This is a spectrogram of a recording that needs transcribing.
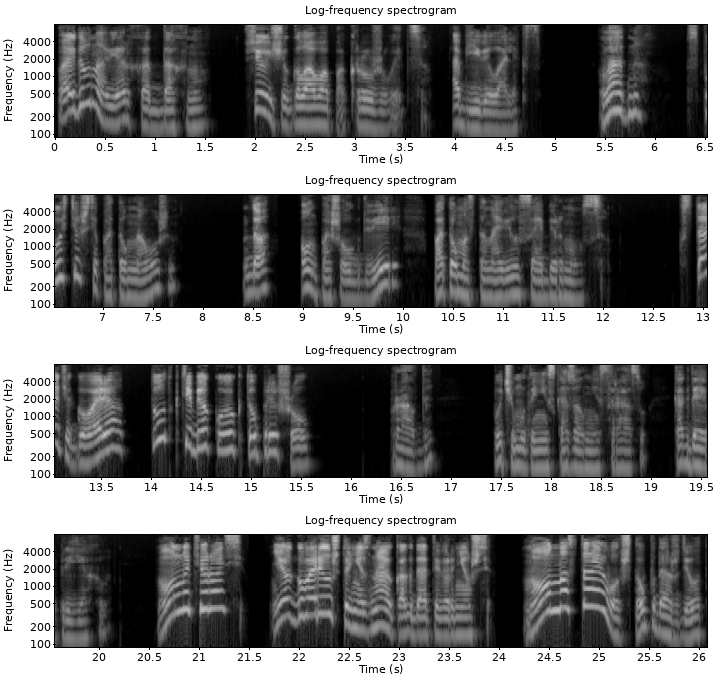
«Пойду наверх отдохну. Все еще голова покруживается», — объявил Алекс. «Ладно, спустишься потом на ужин?» «Да». Он пошел к двери, потом остановился и обернулся. «Кстати говоря, тут к тебе кое-кто пришел». «Правда? Почему ты не сказал мне сразу, когда я приехала?» «Он на террасе. Я говорил, что не знаю, когда ты вернешься, но он настаивал, что подождет».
